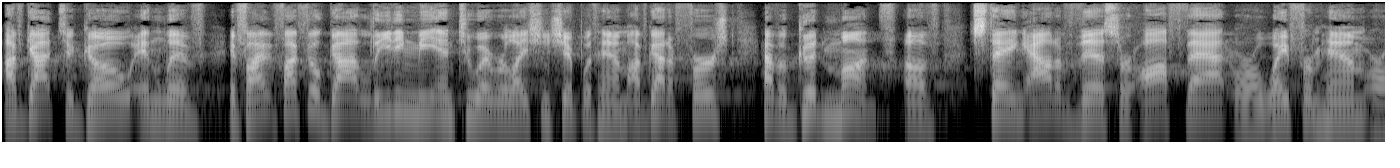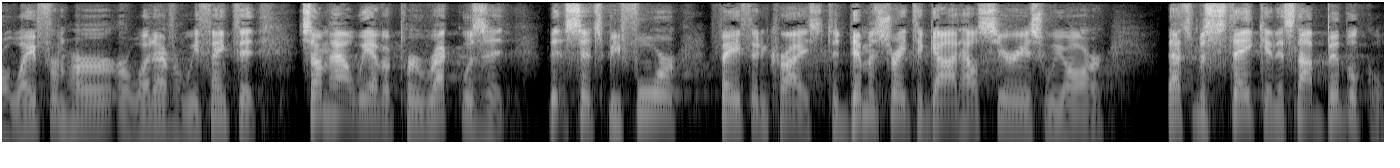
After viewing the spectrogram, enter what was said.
I've got to go and live. If I, if I feel God leading me into a relationship with Him, I've got to first have a good month of staying out of this or off that or away from Him or away from her or whatever. We think that somehow we have a prerequisite that sits before faith in Christ to demonstrate to God how serious we are. That's mistaken. It's not biblical.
